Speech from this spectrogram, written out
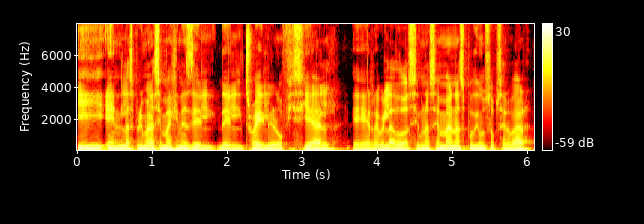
Y en las primeras imágenes del, del trailer oficial eh, revelado hace unas semanas pudimos observar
